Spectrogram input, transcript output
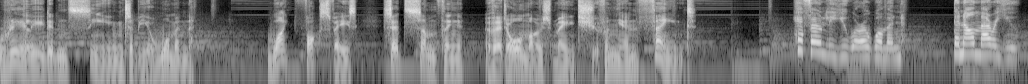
really didn't seem to be a woman. White Foxface said something that almost made Xu Fengnian faint. If only you were a woman. Then I'll marry you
